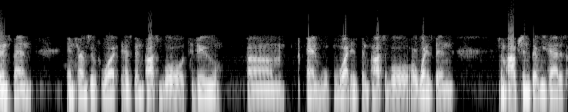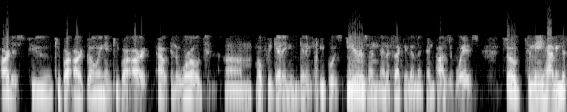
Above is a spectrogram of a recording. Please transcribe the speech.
since then in terms of what has been possible to do um, and what has been possible or what has been some options that we've had as artists to keep our art going and keep our art out in the world, um, hopefully getting getting people's ears and, and affecting them in, in positive ways. So to me, having this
